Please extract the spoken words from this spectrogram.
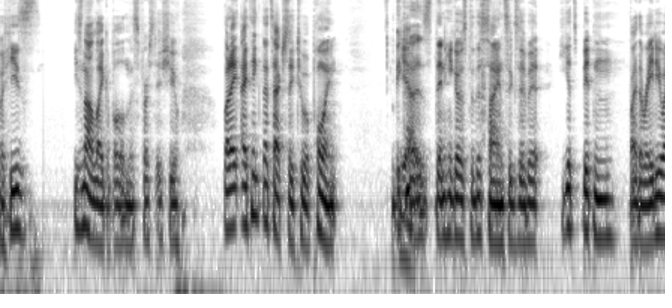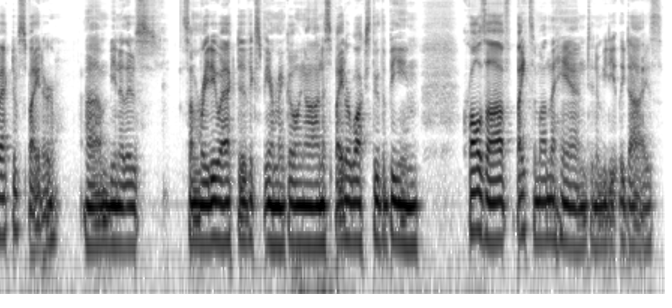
but he's he's not likable in this first issue. But I, I think that's actually to a point because then he goes to the science exhibit. He gets bitten by the radioactive spider. Um, you know, there's some radioactive experiment going on. A spider walks through the beam, crawls off, bites him on the hand, and immediately dies.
